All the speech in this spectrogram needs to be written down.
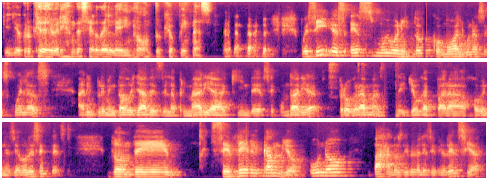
que yo creo que deberían de ser de ley, ¿no? ¿Tú qué opinas? Pues sí, es, es muy bonito como algunas escuelas han implementado ya desde la primaria, kinder, secundaria, programas de yoga para jóvenes y adolescentes, donde se ve el cambio. Uno, bajan los niveles de violencia,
